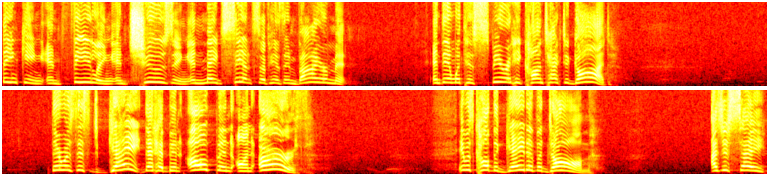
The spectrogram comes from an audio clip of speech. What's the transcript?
thinking and feeling and choosing and made sense of his environment. And then with his spirit, he contacted God. There was this gate that had been opened on earth. It was called the Gate of Adam. I just say,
